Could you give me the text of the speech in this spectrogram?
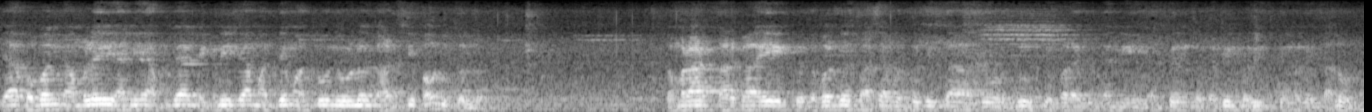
ज्या बबन कांबळे यांनी आपल्या लेखणीच्या माध्यमातून एवढं धाडसी पाऊल उचललं. सम्राट सारखा एक जबरदस्त अशा पद्धतीचा जो न्यूज पेपर आहे तो त्यांनी अत्यंत कठीण परिस्थितीमध्ये चालवला.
